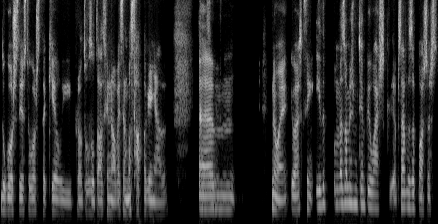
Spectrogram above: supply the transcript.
do gosto deste, do gosto daquele, e pronto, o resultado final vai ser uma sala ganhada. Um, não é? Eu acho que sim. De- mas ao mesmo tempo eu acho que, apesar das apostas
